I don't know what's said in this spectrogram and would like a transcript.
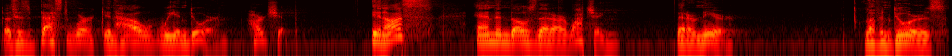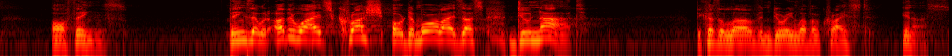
does his best work in how we endure hardship, in us and in those that are watching, that are near, love endures all things. Things that would otherwise crush or demoralize us do not because of love, enduring love of Christ in us.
